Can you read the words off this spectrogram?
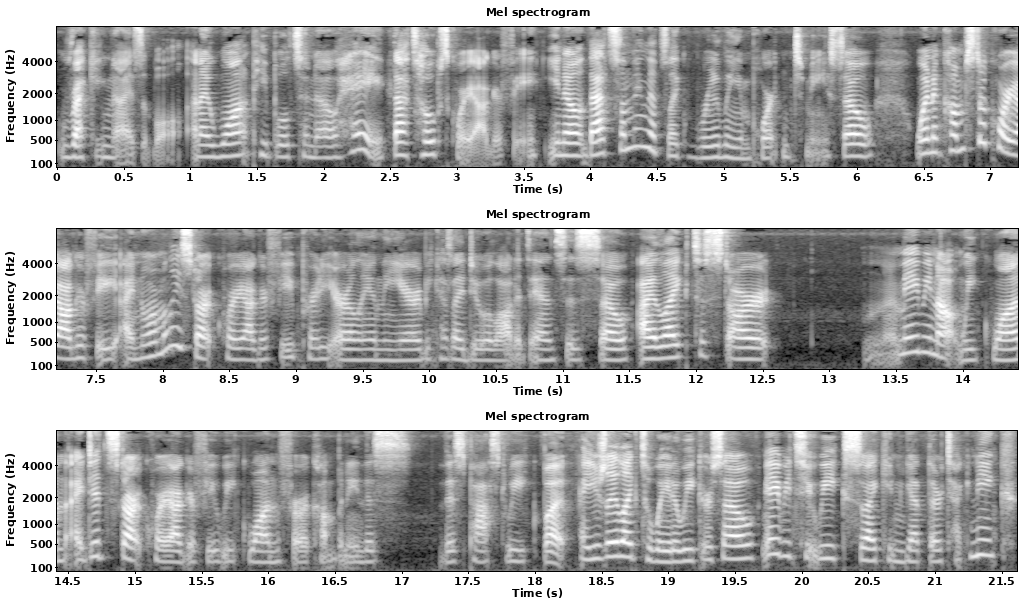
recognizable and I want people to know, hey, that's Hope's choreography. You know, that's something that's like really important to me. So, when it comes to choreography, I normally start choreography pretty early in the year because I do a lot of dances. So, I like to start maybe not week one. I did start choreography week one for a company this this past week, but I usually like to wait a week or so, maybe two weeks, so I can get their technique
